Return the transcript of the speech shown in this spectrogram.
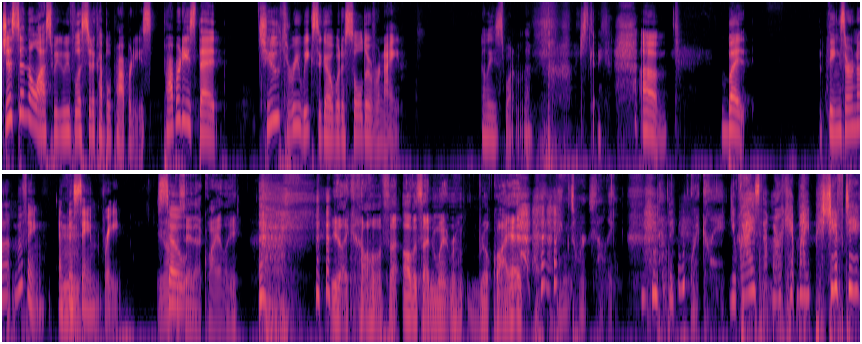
just in the last week, we've listed a couple properties, properties that two, three weeks ago would have sold overnight. At least one of them. just kidding. Um, but things are not moving at the Mhm. same rate. You so have to say that quietly. You're like all of a sudden, all of a sudden went real, real quiet. Things weren't selling that quickly. you guys, the market might be shifting.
